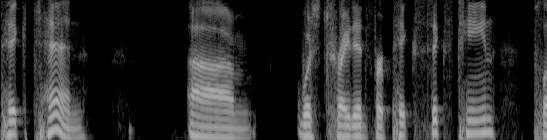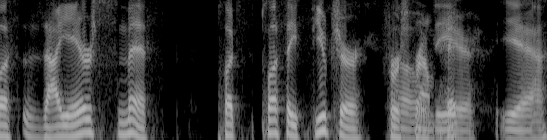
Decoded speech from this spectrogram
pick 10 um, was traded for pick 16 plus Zhaire Smith plus plus a future first oh, round pick. Yeah.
